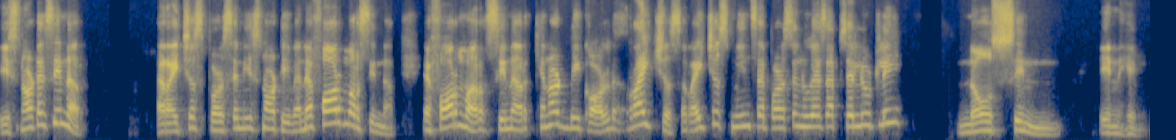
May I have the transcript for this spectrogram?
is not a sinner. A righteous person is not even a former sinner. A former sinner cannot be called righteous. Righteous means a person who has absolutely no sin in him.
